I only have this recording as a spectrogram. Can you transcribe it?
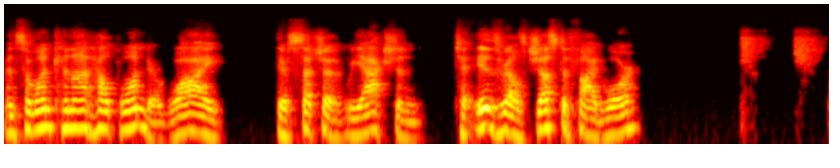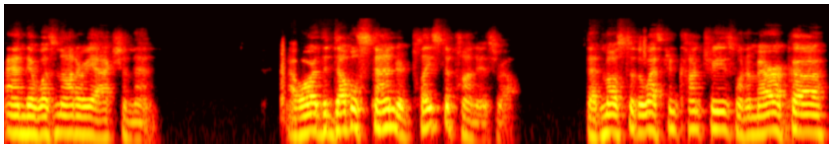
And so one cannot help wonder why there's such a reaction to Israel's justified war, and there was not a reaction then. Or the double standard placed upon Israel that most of the Western countries, when America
